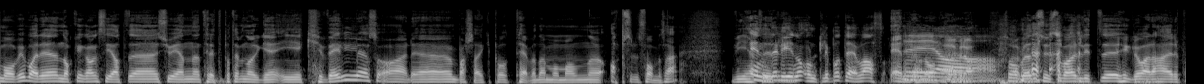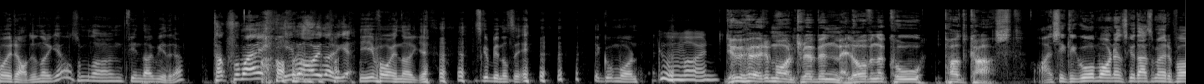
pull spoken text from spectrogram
må vi bare nok en gang si at uh, 21.30 på TV Norge i kveld, så er det Berserk på TV. Der må man absolutt få med seg. Vi heter- Endelig noe ordentlig på TV, altså. Endelig ja. Ja. Så håper jeg du syns det var litt uh, hyggelig å være her på Radio Norge, og så må du ha en fin dag videre. Takk for meg. Hiv ohoi Norge. Hiv ohoi Norge. Skal begynne å si. God morgen. God morgen. Du hører Morgenklubben med Loven og co. podkast. En skikkelig god morgen ønsker vi deg som hører på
